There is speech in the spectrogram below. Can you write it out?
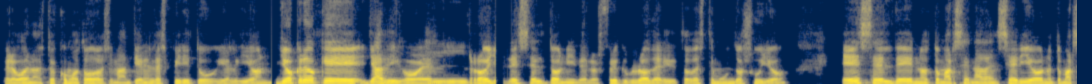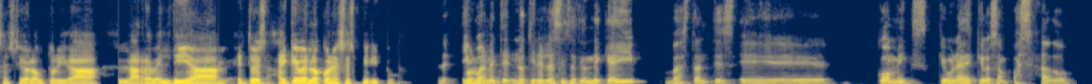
Pero bueno, esto es como todo, si mantiene el espíritu y el guion. Yo creo que, ya digo, el rollo de Shelton y de los Freak Brothers y de todo este mundo suyo es el de no tomarse nada en serio, no tomarse en serio la autoridad, la rebeldía. Entonces hay que verlo con ese espíritu. Igualmente, ¿no tienes la sensación de que hay bastantes eh, cómics que una vez que los han pasado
